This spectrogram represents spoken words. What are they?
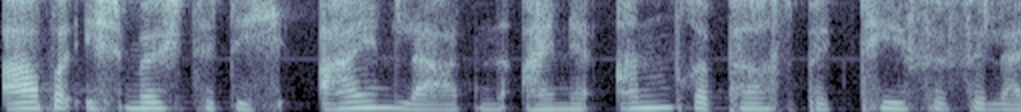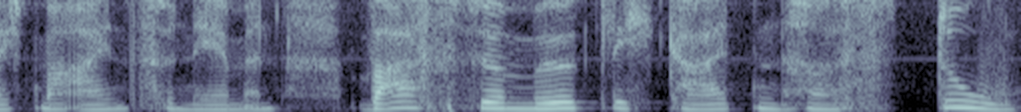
Aber ich möchte dich einladen, eine andere Perspektive vielleicht mal einzunehmen. Was für Möglichkeiten hast du,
